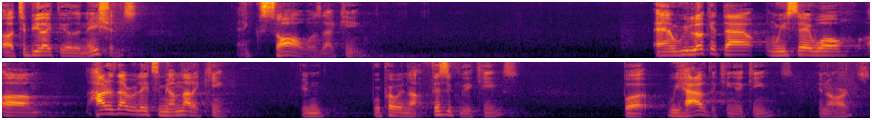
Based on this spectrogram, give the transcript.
uh, to be like the other nations. And Saul was that king. And we look at that and we say, well, um, how does that relate to me? I'm not a king. we're probably not physically kings, but we have the King of Kings in our hearts.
